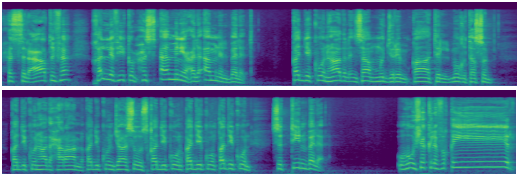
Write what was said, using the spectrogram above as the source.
حس العاطفة خلي فيكم حس أمني على أمن البلد. قد يكون هذا الإنسان مجرم قاتل مغتصب. قد يكون هذا حرامي قد يكون جاسوس قد يكون قد يكون قد يكون. ستين بلاء وهو شكله فقير.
